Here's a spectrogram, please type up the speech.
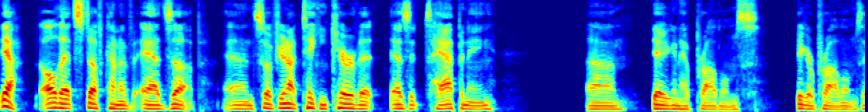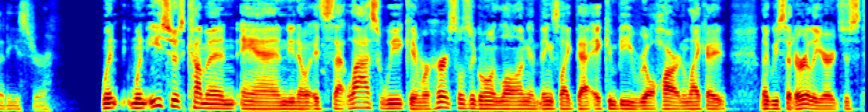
yeah, all that stuff kind of adds up. And so, if you're not taking care of it as it's happening, um, yeah, you're gonna have problems, bigger problems at Easter. when when Easter's coming and you know it's that last week and rehearsals are going long and things like that, it can be real hard. And like I like we said earlier, just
